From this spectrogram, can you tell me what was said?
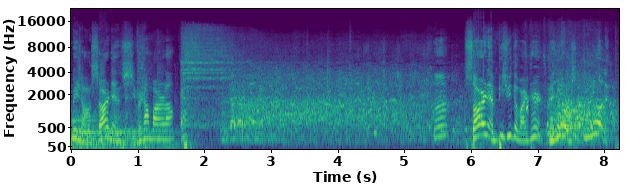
为啥？十二点媳妇上班了。嗯，十二点必须得完事儿，人家有工作了。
